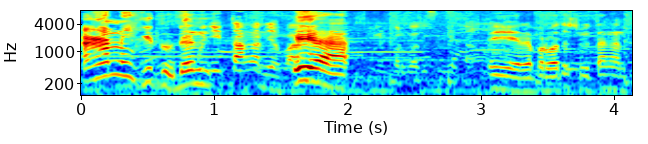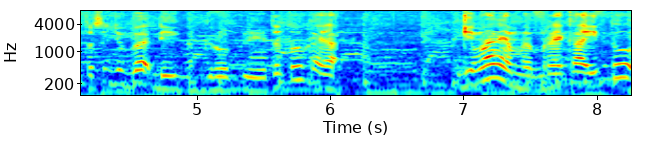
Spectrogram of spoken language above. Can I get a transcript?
aneh gitu dan bunyi tangan ya pak? iya. Lempar batu tangan. iya lempar batu cuci tangan. Terus juga di grup itu tuh kayak gimana ya mereka itu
